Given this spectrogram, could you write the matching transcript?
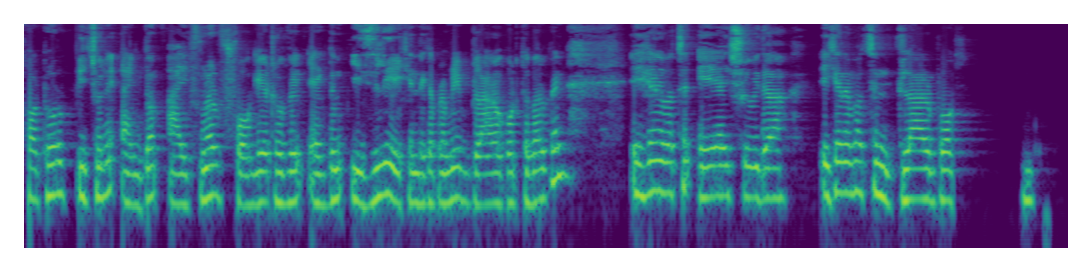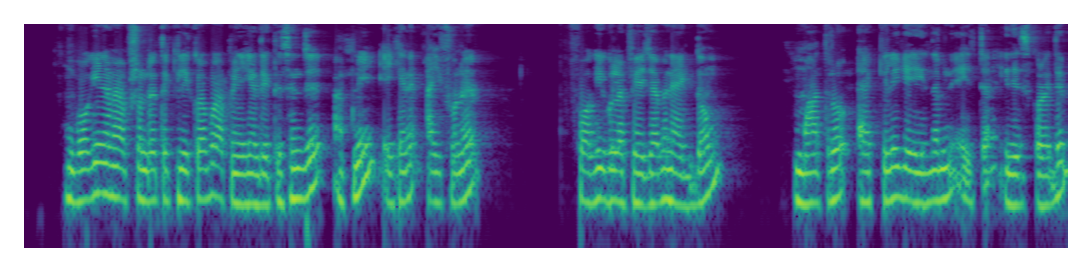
ফটোর পিছনে একদম আইফোনের ফগেট হবে। একদম ইজিলি এখান থেকে আপনি ব্লারও করতে পারবেন। এখানে পাচ্ছেন এআই সুবিধা, এখানে পাচ্ছেন ব্লার বক্স বগি নামে অপশনটাতে ক্লিক করার পর আপনি এখানে দেখতেছেন যে আপনি এখানে আইফোনের ফগিগুলো পেয়ে যাবেন একদম। মাত্র এক ক্লিক এখানে আপনি এইটা ইরেজ করে দেন।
